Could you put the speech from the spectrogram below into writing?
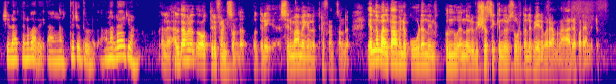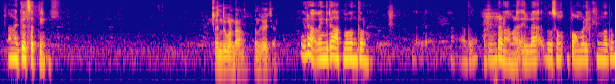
ആവശ്യമില്ലാത്തതിന് പറയും. അങ്ങനത്തെ ഒരു ഇതുള്ളൂ. അത് നല്ല കാര്യമാണ്. അല്ല അൽതാഫിന് ഒത്തിരി ഫ്രണ്ട്സ് ഉണ്ട്. ഒത്തിരി സിനിമാ മേഖലയിൽ ഒത്തിരി ഫ്രണ്ട്സ് ഉണ്ട്. എന്നും അൽതാഫിന്റെ കൂടെ നിൽക്കുന്നു എന്നൊരു വിശ്വസിക്കുന്ന ഒരു സുഹൃത്തിന്റെ പേര് പറയാൻ പറഞ്ഞാൽ ആരെ പറയാൻ പറ്റും? അഖിൽ സത്യൻ എന്തുകൊണ്ടാണ് എന്ന് ചോദിച്ചാൽ? ഇല്ല ഭയങ്കര ആത്മബന്ധമാണ്. അത് അതുകൊണ്ടാണ് നമ്മൾ എല്ലാ ദിവസവും ഫോൺ വിളിക്കുന്നതും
